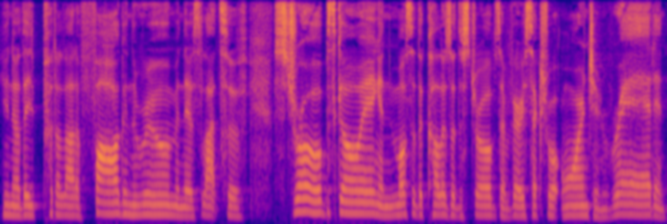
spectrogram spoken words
you know, they put a lot of fog in the room and there's lots of strobes going. And most of the colors of the strobes are very sexual orange and red. And,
